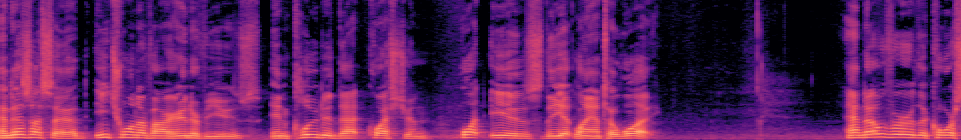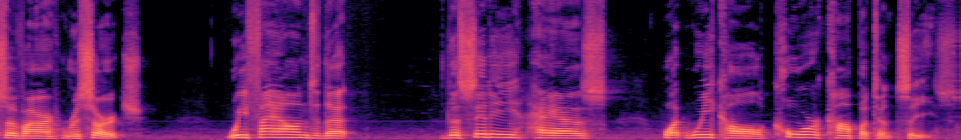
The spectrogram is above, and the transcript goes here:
And as I said, each one of our interviews included that question what is the Atlanta way? And over the course of our research, we found that the city has what we call core competencies.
